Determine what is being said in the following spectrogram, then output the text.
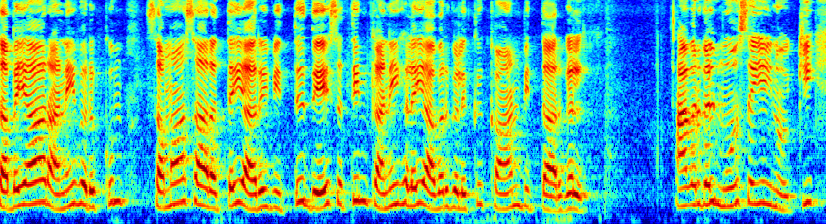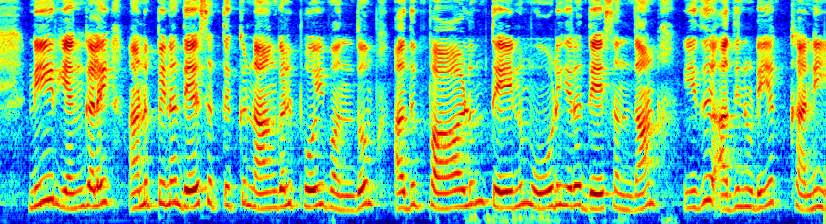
சபையார் அனைவருக்கும் சமாசாரத்தை அறிவித்து தேசத்தின் கனிகளை அவர்களுக்கு காண்பித்தார்கள். அவர்கள் மோசையை நோக்கி நீர் எங்களை அனுப்பின தேசத்துக்கு நாங்கள் போய் வந்தோம் அது பாலும் தேனும் ஓடுகிற தேசந்தான் இது அதனுடைய கனி.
